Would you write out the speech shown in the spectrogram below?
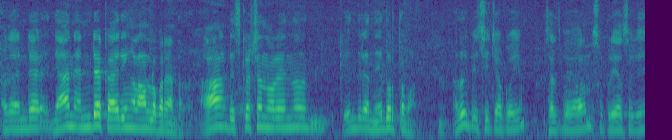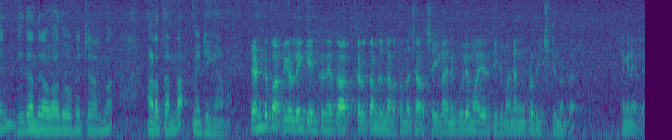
അത് എന്റെ ഞാൻ എന്റെ കാര്യങ്ങളാണല്ലോ പറയേണ്ടത്. ആ ഡിസ്കഷൻ എന്ന് പറയുന്നത് കേന്ദ്ര നേതൃത്വമാണ്. അത് പി സി ചാക്കോയും ശരത് പവാറും സുപ്രിയ സുലയും ജിതേന്ദ്ര അവാദും ഒക്കെ ചേർന്ന് നടത്തേണ്ട മീറ്റിംഗാണ് രണ്ട് പാർട്ടികളുടെയും കേന്ദ്ര നേതാക്കൾ തമ്മിൽ നടത്തുന്ന ചർച്ചയിൽ അനുകൂലമായ ഒരു തീരുമാനം അങ്ങ് പ്രതീക്ഷിക്കുന്നുണ്ട്. അങ്ങനെയല്ലേ?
